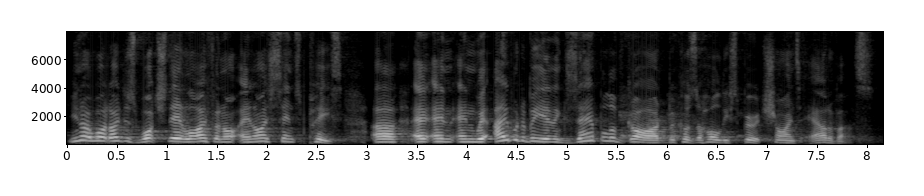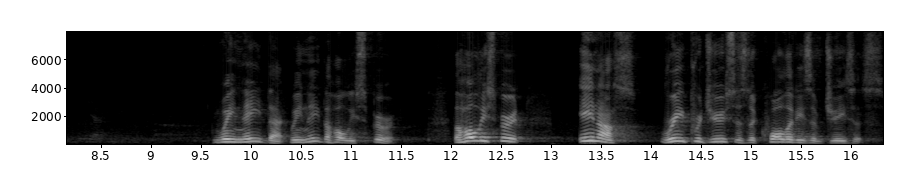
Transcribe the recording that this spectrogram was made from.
You know what? I just watched their life and I, and I sense peace. Uh, and, and, and we're able to be an example of God because the Holy Spirit shines out of us. We need that. We need the Holy Spirit. The Holy Spirit in us reproduces the qualities of Jesus.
